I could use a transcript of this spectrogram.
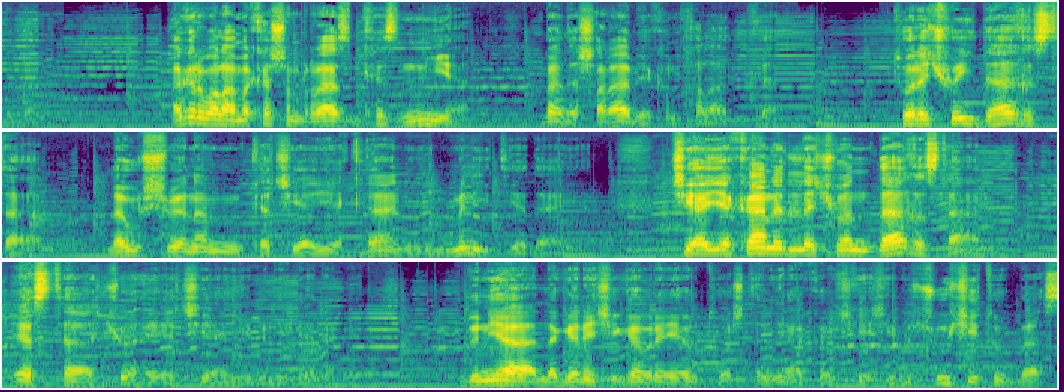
بدەم ئەگەر وەڵامەکەشم ڕاست کەس نییە با دە شەرابێکم خەڵات بکە تۆ لە کوێی داغستان لەو شوێنەم کە چیاییەکانی منی تێدایە چیاییەکانت لە چۆن داغستان ئێستا کوێ هەیە چیایی منی لێنەبێ دنیا لە گەنێکی گەورەیە و تۆشتەنیا کەوچکێکی بچووکیت و بەس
